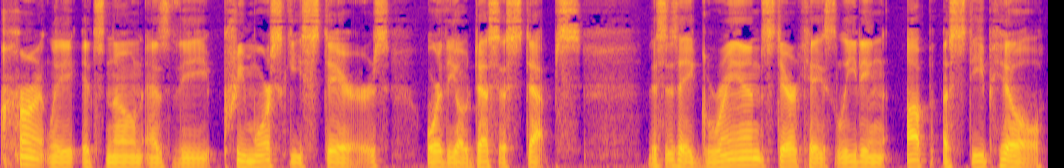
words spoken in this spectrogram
currently it's known as the Primorsky Stairs or the Odessa Steps. This is a grand staircase leading up a steep hill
